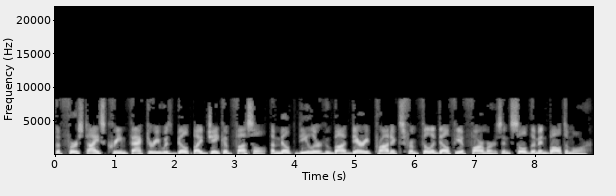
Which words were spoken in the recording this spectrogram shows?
The first ice cream factory was built by Jacob Fussell, a milk dealer who bought dairy products from Philadelphia farmers and sold them in Baltimore.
